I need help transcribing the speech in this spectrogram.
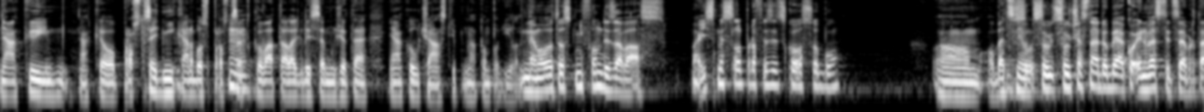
nějaký, nějakého prostředníka nebo zprostředkovatele, hmm. kdy se můžete nějakou části na tom podílet. Nemovitostní fondy za vás mají smysl pro fyzickou osobu? Um, obecně... V sou, současné době jako investice, protože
